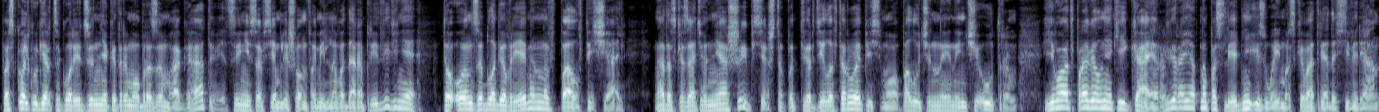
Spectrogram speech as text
Поскольку герцог Ориджин некоторым образом агатовец и не совсем лишен фамильного дара предвидения, то он заблаговременно впал в печаль. Надо сказать, он не ошибся, что подтвердило второе письмо, полученное нынче утром. Его отправил некий Кайр, вероятно, последний из Уэйморского отряда северян.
